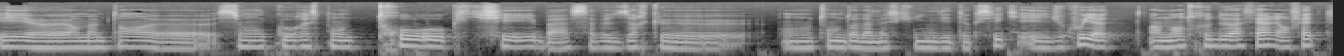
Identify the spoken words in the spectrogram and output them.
Et euh, en même temps, euh, si on correspond trop aux clichés, bah, ça veut dire que on tombe dans la masculinité toxique. Et du coup, il y a un entre-deux à faire. Et en fait,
